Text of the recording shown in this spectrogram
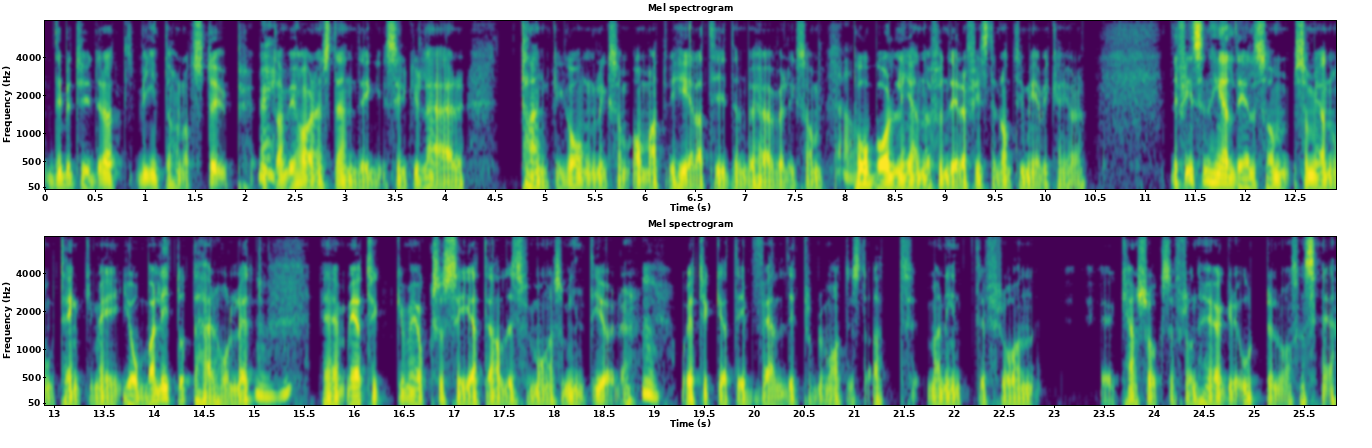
det betyder att vi inte har något stup, Nej. utan vi har en ständig cirkulär tankegång liksom, om att vi hela tiden behöver liksom, Ja. på bollen igen och fundera, finns det någonting mer vi kan göra? Det finns en hel del som, som jag nog tänker mig jobba lite åt det här hållet. Mhm. Eh, men jag tycker mig också se att det är alldeles för många som inte gör det. Mm. Och jag tycker att det är väldigt problematiskt att man inte från, eh, kanske också från högre ort eller vad man ska säga,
